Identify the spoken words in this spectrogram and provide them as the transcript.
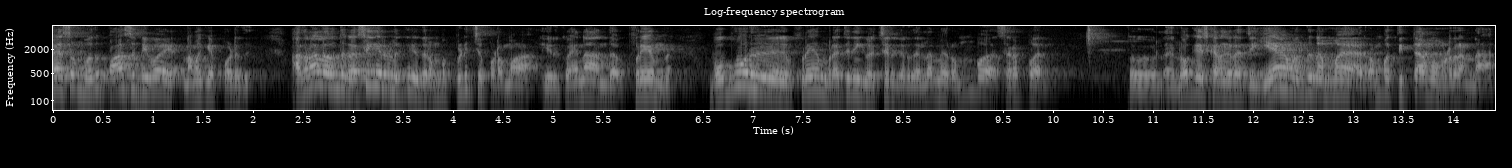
பேசும்போது பாசிட்டிவாக நமக்கே படுது. அதனால் வந்து ரசிகர்களுக்கு இது ரொம்ப பிடிச்ச படமாக இருக்கும். ஏன்னா அந்த ஃப்ரேம் ஒவ்வொரு ஃப்ரேம் ரஜினிக்கு வச்சுருக்கிறது எல்லாமே ரொம்ப சிறப்பாக இருக்குது லோகேஷ் கனகராஜ் ஏன் வந்து நம்ம ரொம்ப திட்டாமல் விடுறோன்னா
